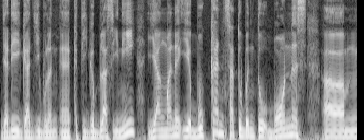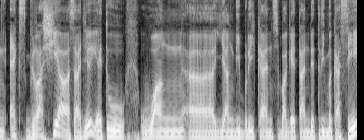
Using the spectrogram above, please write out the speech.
jadi gaji bulan uh, ke-13 ini yang mana ia bukan satu bentuk bonus um, ex gratia saja iaitu wang uh, yang diberikan sebagai tanda terima kasih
